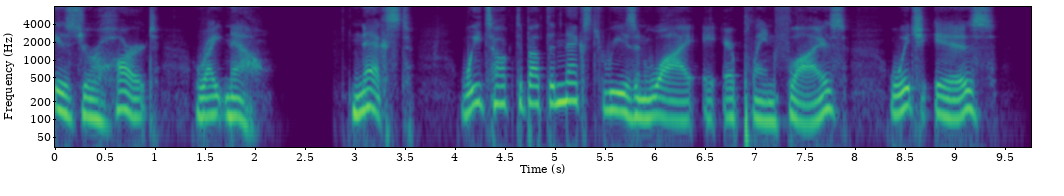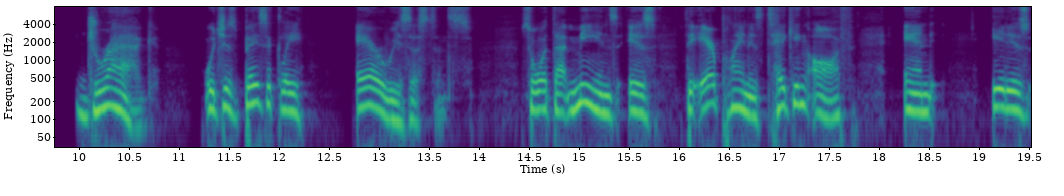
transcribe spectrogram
is your heart right now? Next, we talked about the next reason why a airplane flies, which is drag, which is basically air resistance. So, what that means is the airplane is taking off and it is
